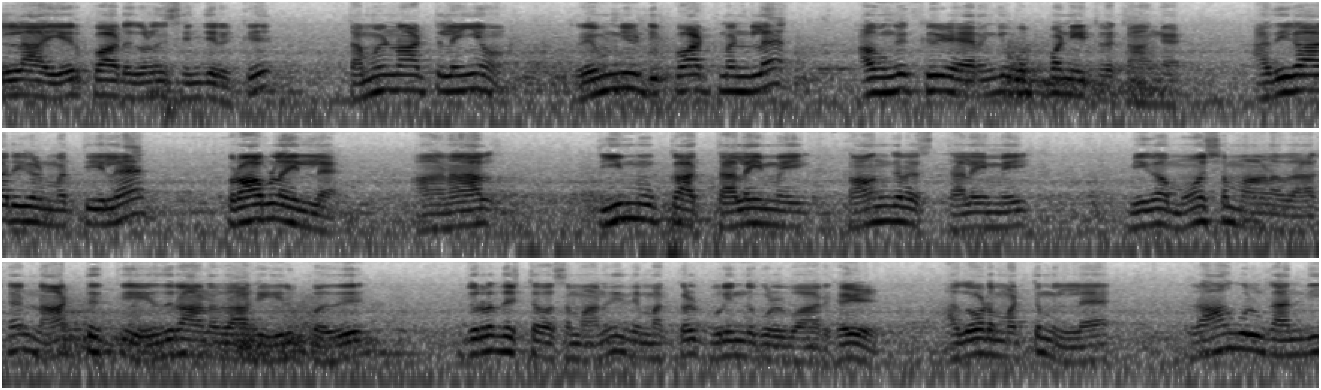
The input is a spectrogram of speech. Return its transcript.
எல்லா ஏற்பாடுகளும் செஞ்சிருக்கு. தமிழ்நாட்டிலையும் ரெவன்யூ டிபார்ட்மெண்ட்டில் அவங்க கீழே இறங்கி ஒர்க் பண்ணிகிட்டு இருக்காங்க அதிகாரிகள் மத்தியில் ப்ராப்ளம் இல்லை. ஆனால் திமுக தலைமை காங்கிரஸ் தலைமை மிக மோசமானதாக நாட்டுக்கு எதிரானதாக இருப்பது துரதிருஷ்டவசமானது இதை மக்கள் புரிந்து கொள்வார்கள் அதோடு மட்டும் இல்லை ராகுல் காந்தி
